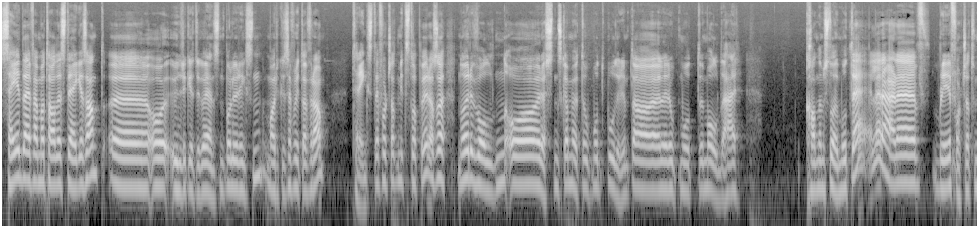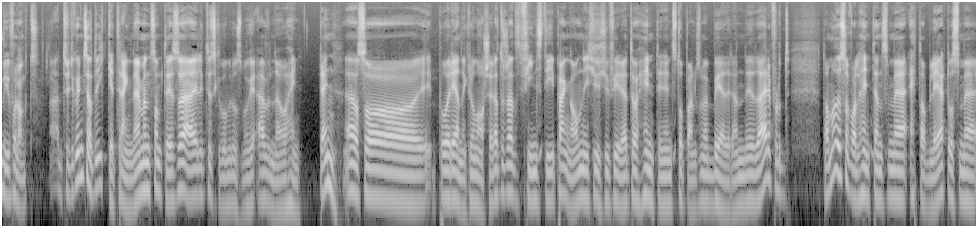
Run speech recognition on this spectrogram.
Seid er i ferd med å ta det steget, sant? Eh, og Ulrik Yttergård Jensen på Luringsen. Markus er flytta fram. Trengs det fortsatt midtstopper? Altså, Når Volden og Røsten skal møte opp mot Bodø-Glimt, eller opp mot Molde her, kan de stå imot det, eller er det, blir det fortsatt for mye for langt? Jeg tror ikke du kan si at du ikke trenger det, men samtidig så er jeg litt usikker på om Rosenborg evner å hente den. Altså på rene kronasjer, rett og slett. Fins de pengene i 2024 til å hente inn den stopperen som er bedre enn de der? For da må du i så fall hente en som er etablert, og som er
